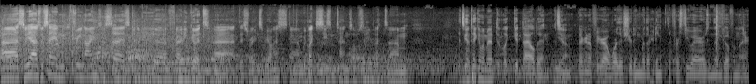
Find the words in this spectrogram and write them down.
Uh, so yeah, as we're saying, three nines is, uh, is going to be uh, fairly good uh, at this rate, to be honest. Um, we'd like to see some tens, obviously, but um, It's going to take them a minute to like get dialed in. It's Yeah. gonna- they're going to figure out where they're shooting, where they're hitting the first few arrows, and then go from there.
